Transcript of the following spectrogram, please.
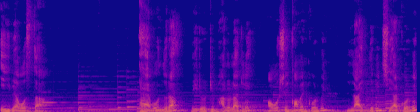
এই ব্যবস্থা। হ্যাঁ বন্ধুরা, ভিডিওটি ভালো লাগলে অবশ্যই কমেন্ট করবেন লাইক দেবেন শেয়ার করবেন।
